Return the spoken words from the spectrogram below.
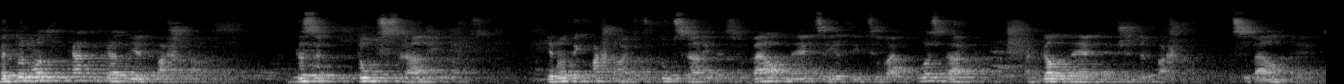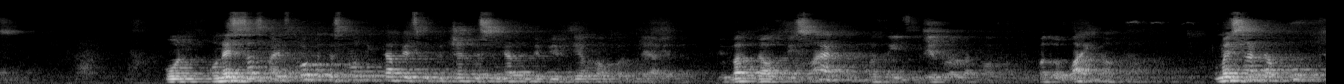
Bet tur notika katru gadu viena pašnāvība. Tas ir tūkstošs rādītājs. Ja notiek pašnāvības, tas ir tūkstošs rādītājs, jo vēl mērķis ir ietīt cilvēku postā, ar gala mērķi viņš ir pašnāvība. Tas ir vēl mērķis. Un, un es sasniedzu to, ka tas notika tāpēc, ka tur 40 gadu bija bijuši dievkalpojumi tajā vietā. Jo daudz bija slēgta, baznīca iedod atkal padomu laikā. Un mēs sākām lūgt,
